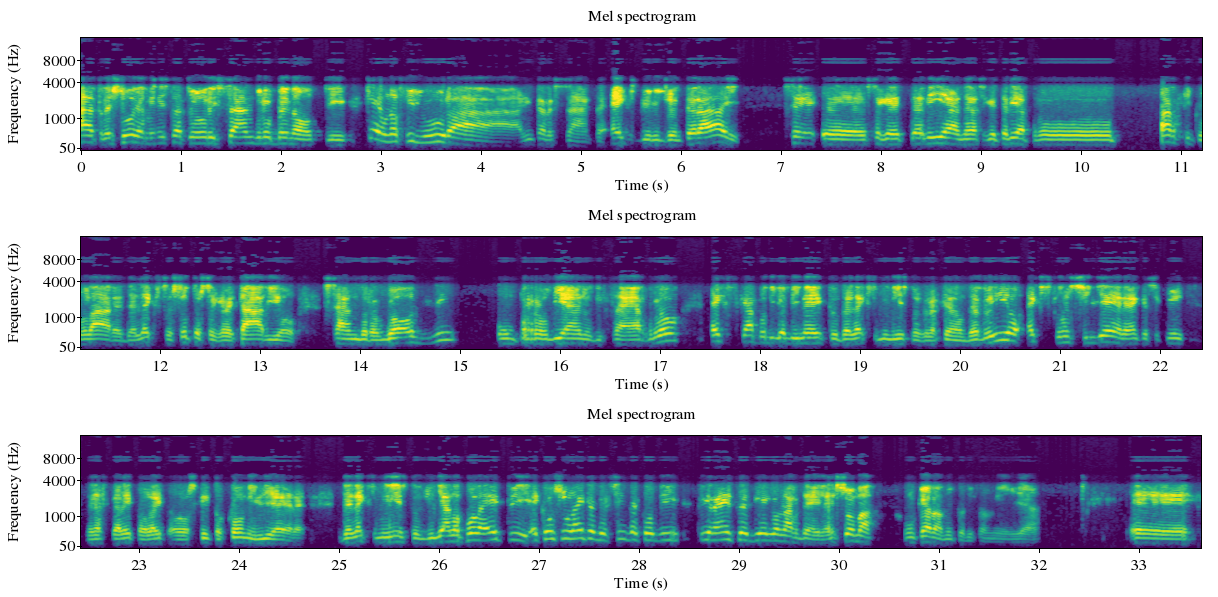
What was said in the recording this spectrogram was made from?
ha tra i suoi amministratori Sandro Benotti, che è una figura interessante, ex dirigente RAI, se, eh, segreteria, nella segreteria pro particolare dell'ex sottosegretario Sandro Gozzi, un prodiano di ferro, ex capo di gabinetto dell'ex ministro Graziano Del Rio, ex consigliere, anche se qui nella scaletta ho, letto, ho scritto conigliere, dell'ex ministro Giuliano Poletti e consulente del sindaco di Firenze Diego Nardella, insomma un caro amico di famiglia. Eh,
